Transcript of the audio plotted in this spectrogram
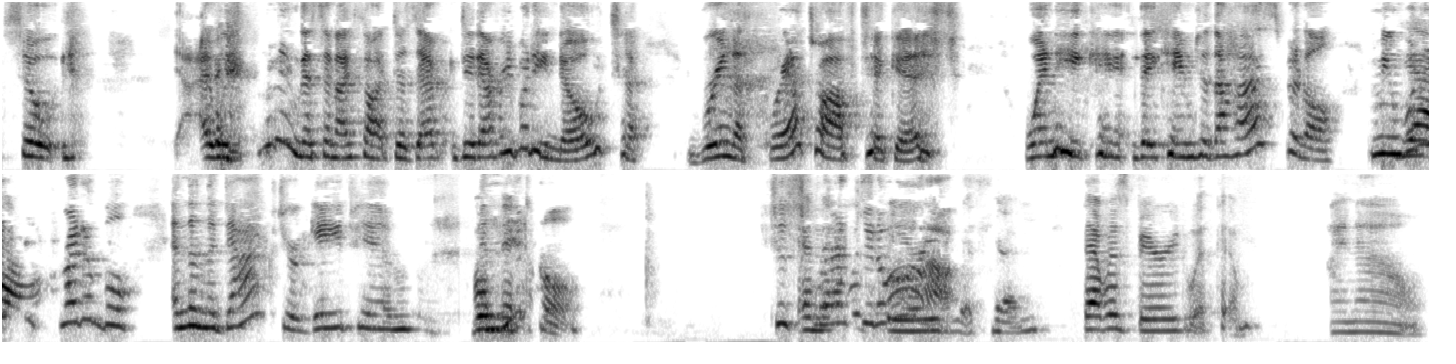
so I was reading this and I thought, does ev- did everybody know to bring a scratch off ticket when he came, they came to the hospital? I mean, what Yeah. an incredible. And then the doctor gave him the A nickel. To scratch it off. with him. That was buried with him. I know.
